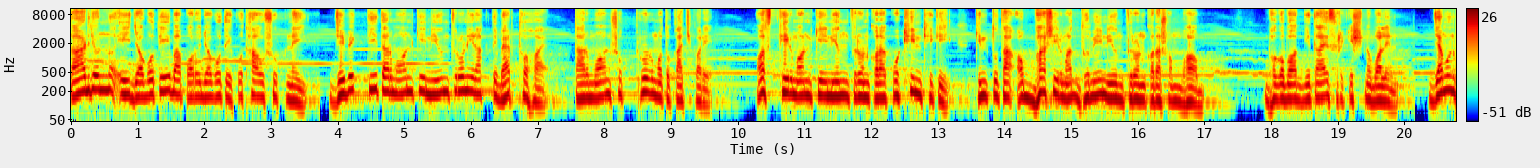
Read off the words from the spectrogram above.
তার জন্য এই জগতে বা পরজগতে কোথাও সুখ নেই। যে ব্যক্তি তার মনকে নিয়ন্ত্রণে রাখতে ব্যর্থ হয়, তার মন শত্রুর মতো কাজ করে। অস্থির মনকে নিয়ন্ত্রণ করা কঠিন ঠিকই, কিন্তু তা অভ্যাসের মাধ্যমে নিয়ন্ত্রণ করা সম্ভব। ভগবদ্গীতায় শ্রীকৃষ্ণ বলেন, যেমন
